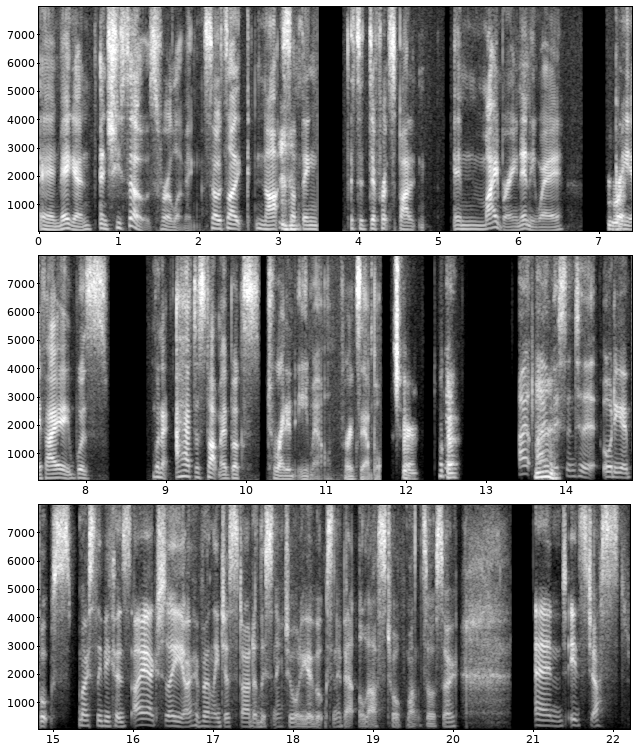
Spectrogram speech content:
and Megan, and she sews for a living. So it's like not Mhm. something. It's a different spot in my brain anyway. I Right. mean, if I was when I, I have to stop my books to write an email, for example. Sure. Okay. I, I Mm. listen to audiobooks mostly because I actually I have only just started listening to audiobooks in about the last 12 months or so. And it's just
